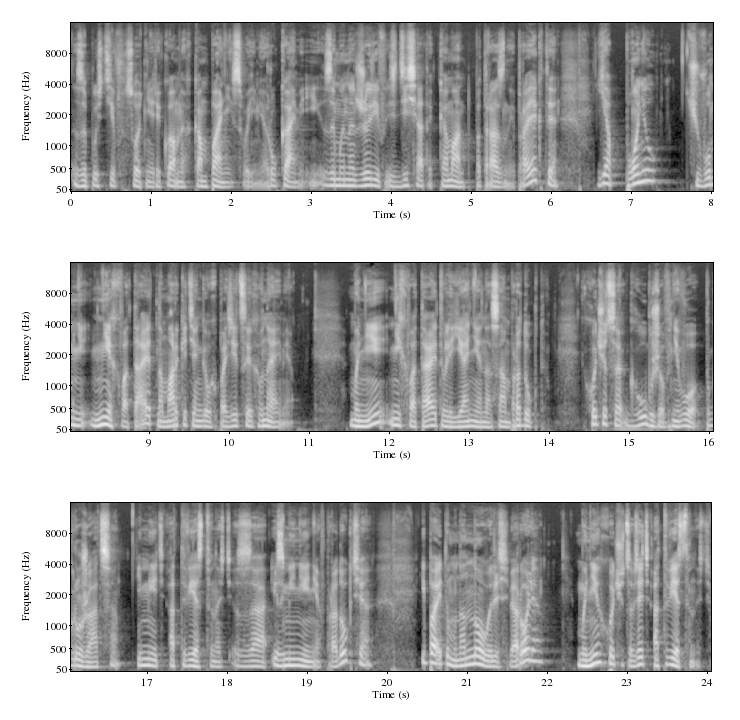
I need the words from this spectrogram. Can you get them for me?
запустив сотни рекламных кампаний своими руками и заменеджерив с десяток команд под разные проекты, я понял, чего мне не хватает на маркетинговых позициях в найме. Мне не хватает влияния на сам продукт. Хочется глубже в него погружаться, иметь ответственность за изменения в продукте, и поэтому на новые для себя роли мне хочется взять ответственность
